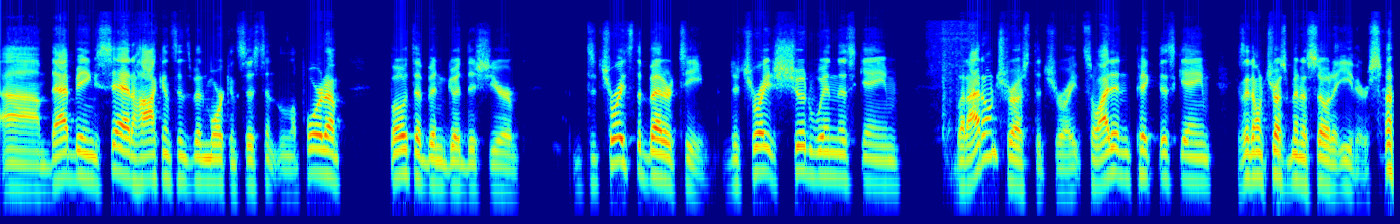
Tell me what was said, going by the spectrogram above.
Um, that being said, Hockenson's been more consistent than LaPorta. Both have been good this year. Detroit's the better team. Detroit should win this game, but I don't trust Detroit. So I didn't pick this game because I don't trust Minnesota either. So,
